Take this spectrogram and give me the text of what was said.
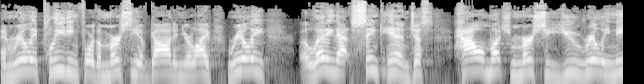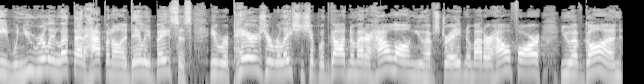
and really pleading for the mercy of God in your life, really Uh, letting that sink in just how much mercy you really need. When you really let that happen on a daily basis, it repairs your relationship with God no matter how long you have strayed, no matter how far you have gone,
